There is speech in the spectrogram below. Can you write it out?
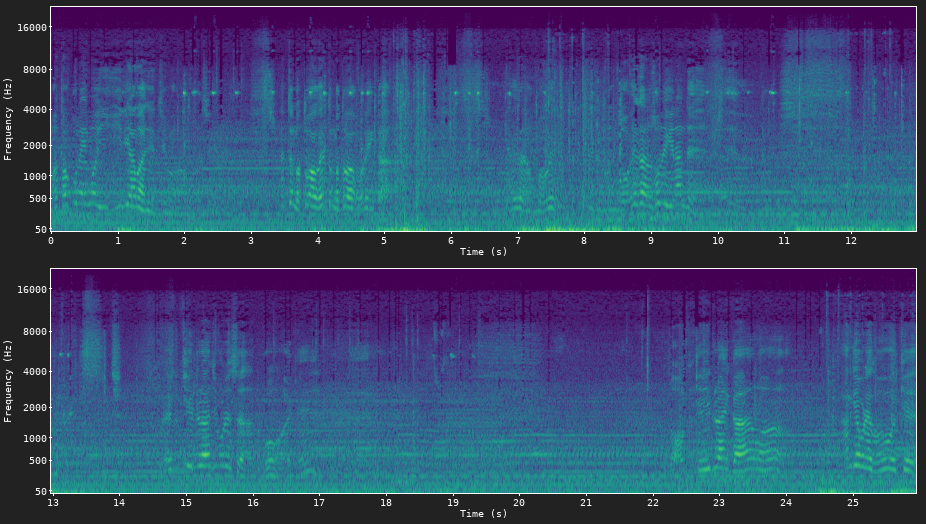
뭐 덕분에 뭐 이- 일이야 많이 했지. 뭐 했던 거 또 하고 했던 거 또 하고 그러니까 회사 뭐, 회, 뭐 회사는 손해긴 한데. 왜 그렇게 일을 하는지 모르겠어요 뭐 이렇게. 에휴. 뭐 그렇게 일을 하니까 뭐 한겨울에도 이렇게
